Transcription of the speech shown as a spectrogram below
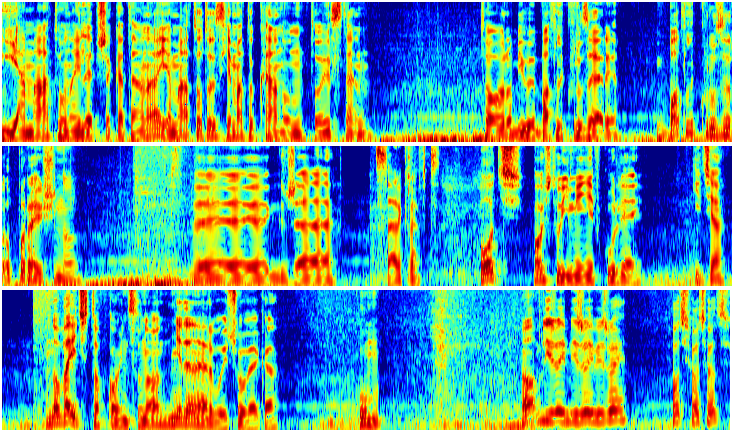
Yamato najlepsza katana? Yamato to jest Yamato Canon, to jest ten. to robiły Battle Cruisery. Battle Cruiser Operational w grze StarCraft. Chodź, chodź tu imię, nie wkurwiaj. Kicia. No wejdź to w końcu, no. Nie denerwuj człowieka. Kum. O, bliżej, bliżej, bliżej. Chodź, chodź, chodź.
